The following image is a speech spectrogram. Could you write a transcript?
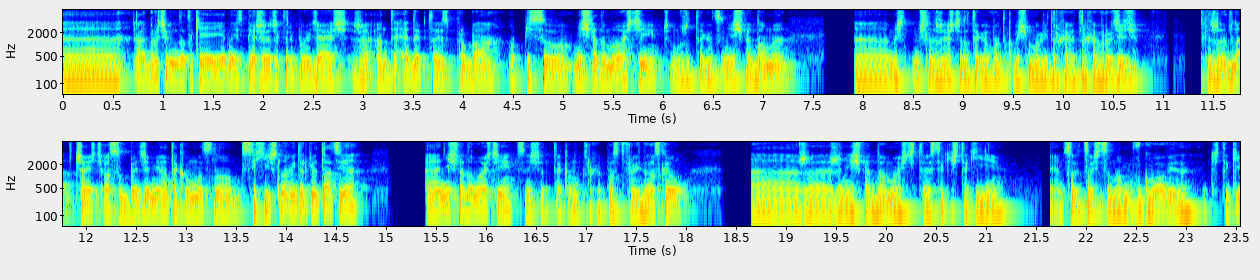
E, ale wróciłbym do takiej jednej z pierwszych rzeczy, które powiedziałeś, że antyedyp to jest próba opisu nieświadomości, czy może tego, co nieświadome. E, myśl, myślę, że jeszcze do tego wątku byśmy mogli trochę, trochę wrócić. Myślę, że dla, część osób będzie miała taką mocno psychiczną interpretację e, nieświadomości, w sensie taką trochę postfreudowską, że, że nieświadomość to jest jakiś taki, wiem, co, coś, co mamy w głowie, jakiś taki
